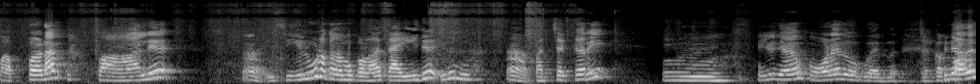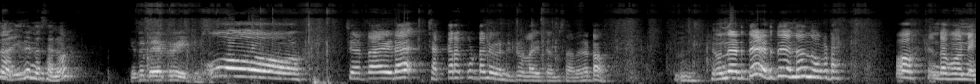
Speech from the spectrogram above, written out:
പപ്പടം പാൽ. ആ ഈ സീലൂടൊക്കെ നമുക്കുള്ള തൈര്. ഇത് ആ പച്ചക്കറി. അയ്യോ ഞാൻ ഫോണേ നോക്കുമായിരുന്നു പിന്നെ അതന്നെ ഇതന്നെ സാധനം? ഇത് ബേക്കറി ഐറ്റംസ് ഓ ചേട്ടായിയുടെ ചക്കരക്കുട്ടന് വേണ്ടിയിട്ടുള്ള ഐറ്റംസ് ആണ് കേട്ടോ. ഒന്ന് എടുത്ത് എടുത്ത് എന്നാ നോക്കട്ടെ. ഓ എന്റെ മോനെ?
